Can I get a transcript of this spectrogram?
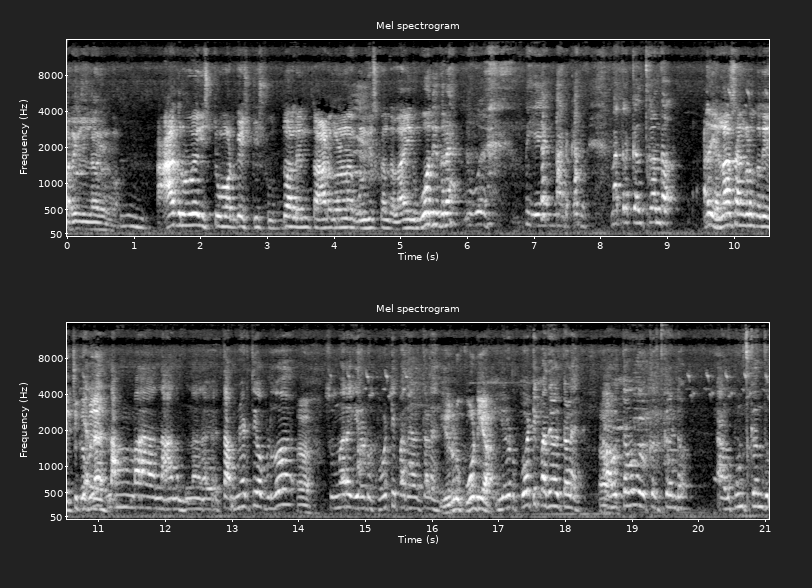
ಬರೀಲಿಲ್ಲ ನೀನು. ಆದ್ರೂ ಇಷ್ಟು ಮಟ್ಗೆ ಇಷ್ಟು ಶುದ್ಧ ನಿಂತ ಹಾಡುಗಳನ್ನ ಗುಂಗಿಸ್ಕೊಂಡಲ್ಲ ಇನ್ನು ಓದಿದ್ರೆ? ಏನ್ ಮಾಡ್ಕೊಂಡು ಮಾತ್ರ ಕಲ್ತ್ಕೊಂಡು. ಅದೇ ಎಲ್ಲಾ ಸಾಂಗ್ಗಳು ಕಲಿ ಹೆಚ್ಚು ಕಮ್ಮಿ. ನಮ್ಮ ನಾನು ತಮ್ಮ ನೆಡ್ತಿ ಒಬ್ಳು. ಸುಮಾರಾಗಿ ಎರಡು ಕೋಟಿ ಪದ ಹೇಳ್ತಾಳೆ. ಎರಡು ಕೋಟಿಯ? ಎರಡು ಕೋಟಿ ಪದ ಹೇಳ್ತಾಳೆ. ಅವತ್ತವು ಕಲ್ತ್ಕೊಂಡು. ಅವಳು ಕುಂತ್ಕೊಂಡು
